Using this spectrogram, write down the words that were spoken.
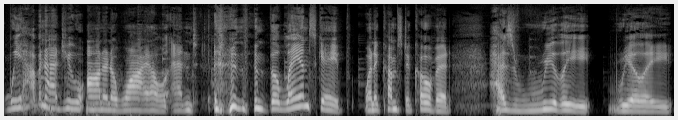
we haven't had you on in a while, and the landscape when it comes to COVID has really, really,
